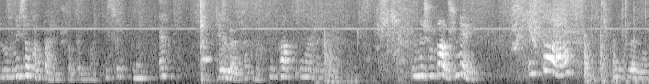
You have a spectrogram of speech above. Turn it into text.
Kızım iso kat bakayım şurada ben. İso mu? Eh. Tekrar katma. Bir katma. Şimdi şurada abi şu ne? İso. Güzel yok.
